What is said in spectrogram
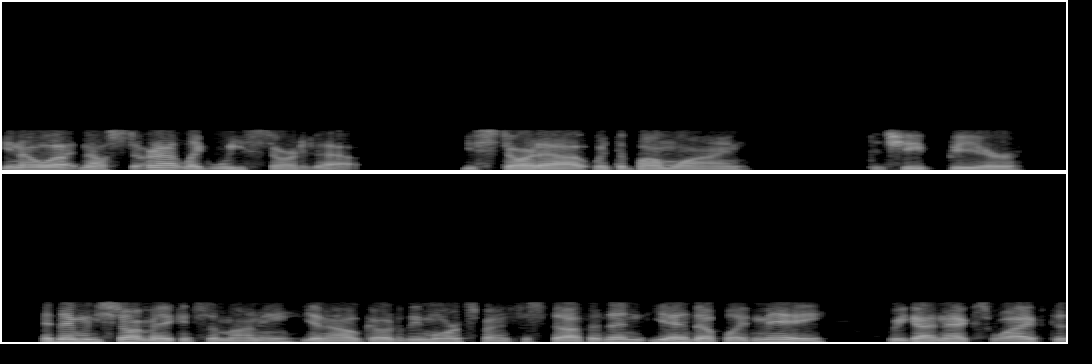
You know what? Now start out like we started out. You start out with the bum wine, the cheap beer, and then when you start making some money, you know, go to the more expensive stuff, and then you end up like me. We got an ex-wife to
